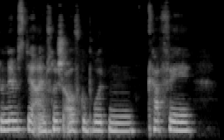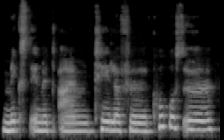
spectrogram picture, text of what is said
Du nimmst dir einen frisch aufgebrühten Kaffee, mixt ihn mit einem Teelöffel Kokosöl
